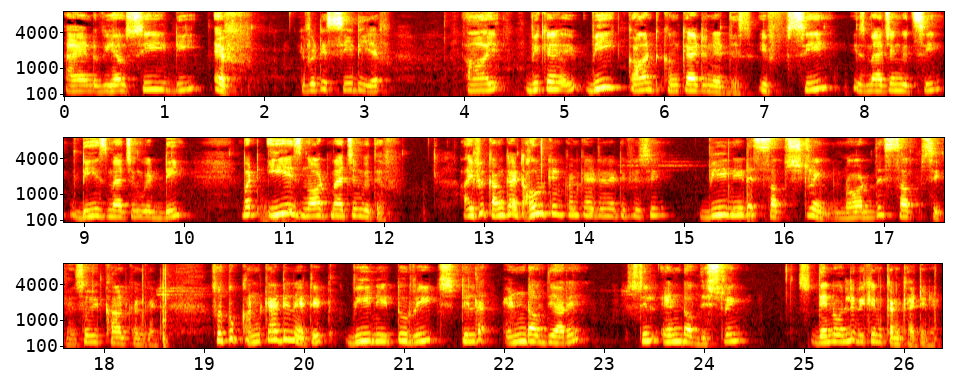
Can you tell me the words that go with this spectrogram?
and we have c d f. If it is c d f uh, we can we can't concatenate this. If c is matching with c d is matching with d but e is not matching with f. Uh, if you concatenate how we can concatenate if you see? We need a substring not the subsequence so we can't concatenate so to concatenate it we need to reach till the end of the array still end of the string. So then only we can concatenate.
